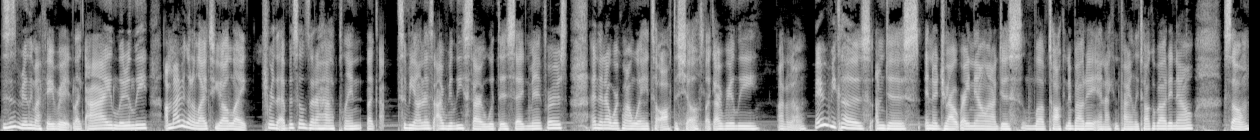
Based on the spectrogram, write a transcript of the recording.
This is really my favorite. Like I literally, I'm not even gonna lie to y'all. Like for the episodes that I have planned, like to be honest, I really start with this segment first, and then I work my way to off the shelf. Like I really I don't know. Maybe because I'm just in a drought right now and I just love talking about it and I can finally talk about it now. So,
